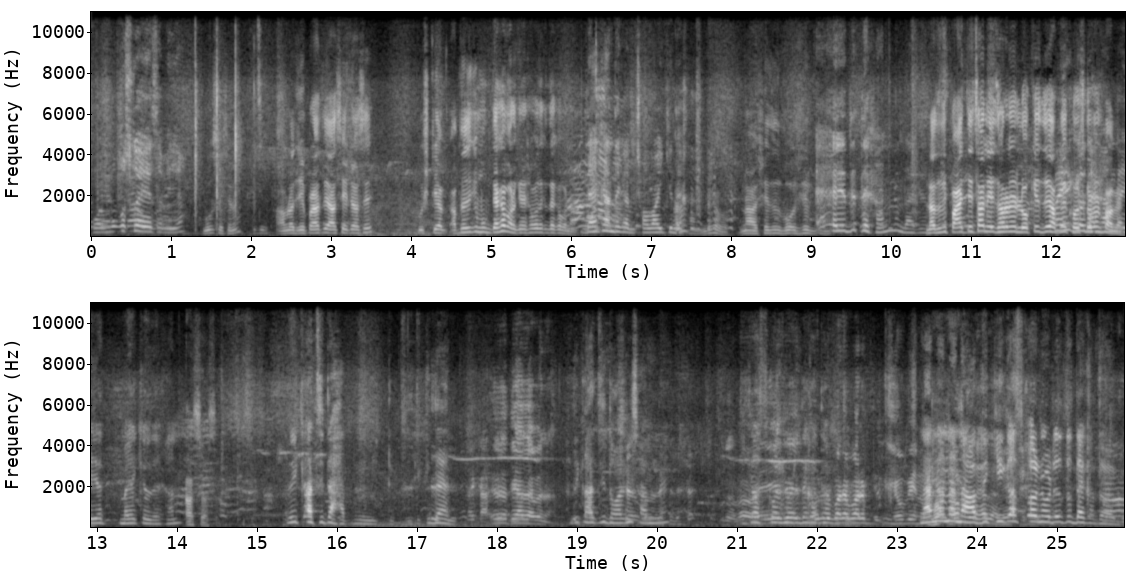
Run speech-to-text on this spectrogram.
ফোর মুখস্থ হয়ে গেছে ভাইয়া। বুঝতেছে না? আমরা যে পাড়াতে আছি এটা আছে কুষ্টিয়া আপনাদেরকে মুখ দেখাবো না? সবাইকে দেখাবো না? দেখান দেখান সবাইকে দেখান। দেখাবো। না সে এদের দেখান না যদি পাইতে চান এই ধরনের লোকে যে আপনি খোঁজ করবেন পাবেন। ভাইয়া কেউ দেখান। আচ্ছা আচ্ছা। এই কাঁচিটা হাতে দেন একটু একটু দেন। এই কাঁচি ধরেন সামনে। কাজ করেন ওটা দেখাতে হবে? না। না না না আপনি কি কাজ করেন ওটা তো দেখাতে হবে।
